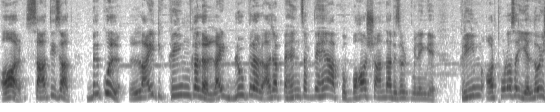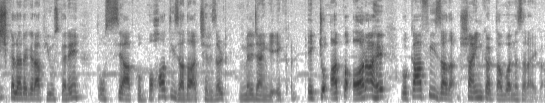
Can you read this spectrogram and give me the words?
और साथ ही साथ, बिल्कुल light cream colour light blue colour आज आप पहन सकते हैं, आपको बहुत शानदार रिज़ल्ट मिलेंगे। क्रीम और थोड़ा सा येलोइश कलर अगर आप यूज़ करें तो उससे आपको बहुत ही ज़्यादा अच्छे रिज़ल्ट मिल जाएँगे। एक एक जो आपका और है, वो काफ़ी ज़्यादा शाइन करता हुआ नज़र आएगा।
